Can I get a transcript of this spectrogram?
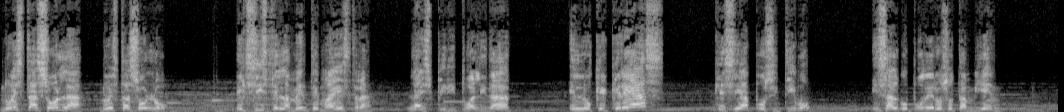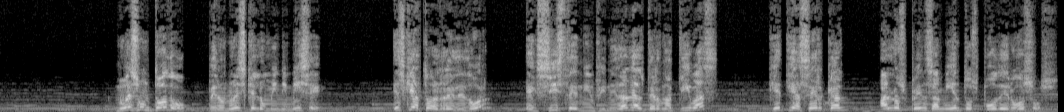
No estás sola, no estás solo. Existe la mente maestra, la espiritualidad. En lo que creas que sea positivo, es algo poderoso también. No es un todo, pero no es que lo minimice. Es que a tu alrededor existen infinidad de alternativas que te acercan a los pensamientos poderosos,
